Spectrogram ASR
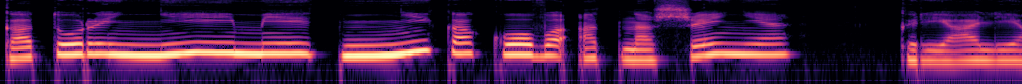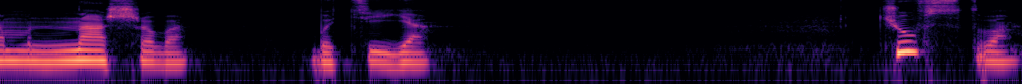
который не имеет никакого отношения к реалиям нашего бытия. Чувство,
